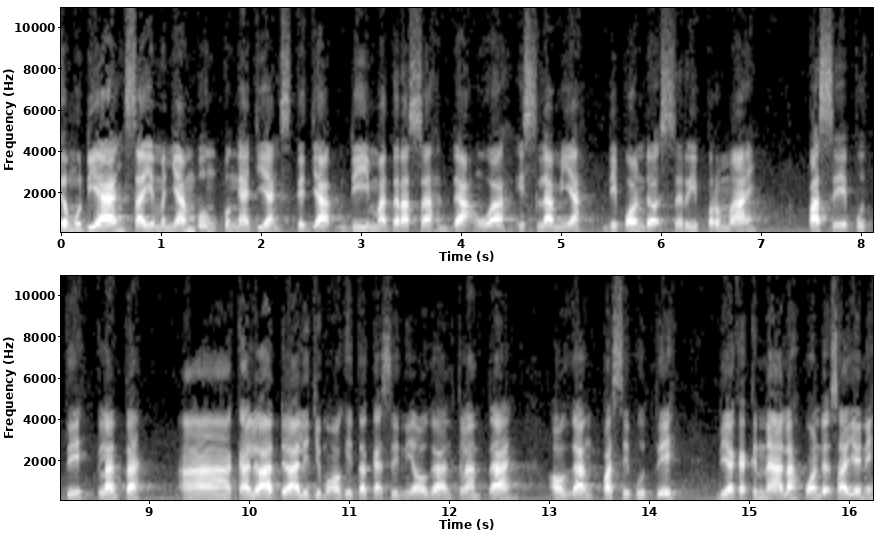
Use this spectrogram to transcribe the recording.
Kemudian saya menyambung pengajian sekejap di Madrasah Dakwah Islamiah di Pondok Seri Permai, Pasir Putih, Kelantan. Ha, kalau ada ahli jemaah kita kat sini orang Kelantan, orang Pasir Putih, dia akan kenal lah pondok saya ni.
